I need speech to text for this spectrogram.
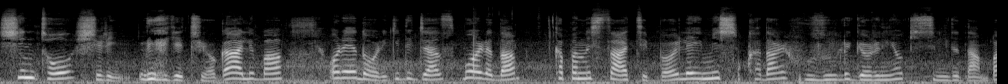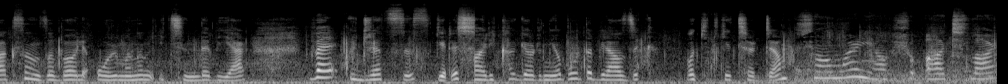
Shinto Shirin diye geçiyor galiba. Oraya doğru gideceğiz. Bu arada Kapanış saati böyleymiş. O kadar huzurlu görünüyor ki şimdiden. Baksanıza böyle ormanın içinde bir yer. Ve ücretsiz giriş. Harika görünüyor. Burada birazcık vakit geçireceğim. Şu an var ya şu ağaçlar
